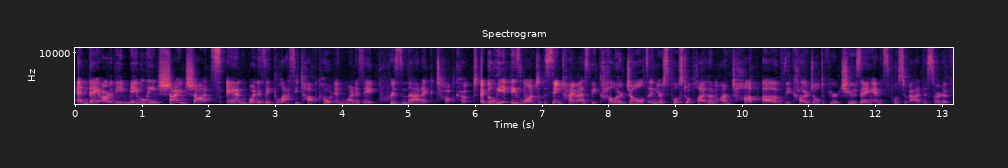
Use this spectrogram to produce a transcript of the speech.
and they are the Maybelline Shine Shots and one is a glassy top coat and one is a prismatic top coat. I believe these launch at the same time as the Color Jolt and you're supposed to apply them on top of the Color Jolt if you're choosing and it's supposed to add this sort of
